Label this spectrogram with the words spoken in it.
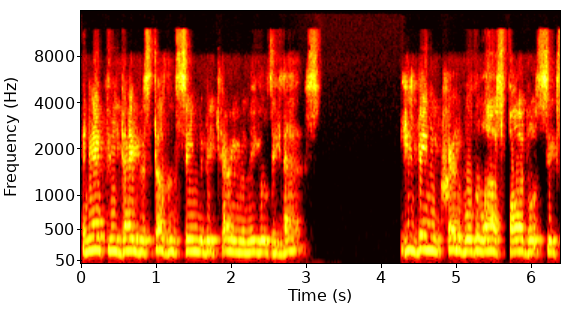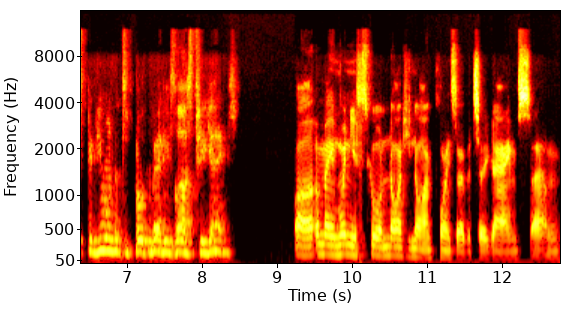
And Anthony Davis doesn't seem to be carrying the niggles he has. He's been incredible the last five or six, but you wanted to talk about his last two games. Well, I mean, when you score 99 points over two games, um,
